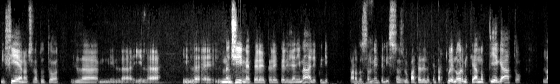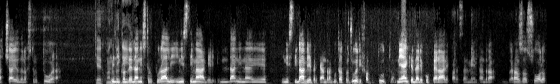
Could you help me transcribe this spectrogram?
il fieno, c'era tutto il, il, il, il mangime per, per, per, gli animali, quindi paradossalmente lì si sono sviluppate delle temperature enormi che hanno piegato l'acciaio della struttura, quindi dire. con dei danni strutturali inestimabili, danni inestimabili perché andrà buttato giù e rifatto tutto, neanche da recuperare parzialmente, andrà raso al suolo,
